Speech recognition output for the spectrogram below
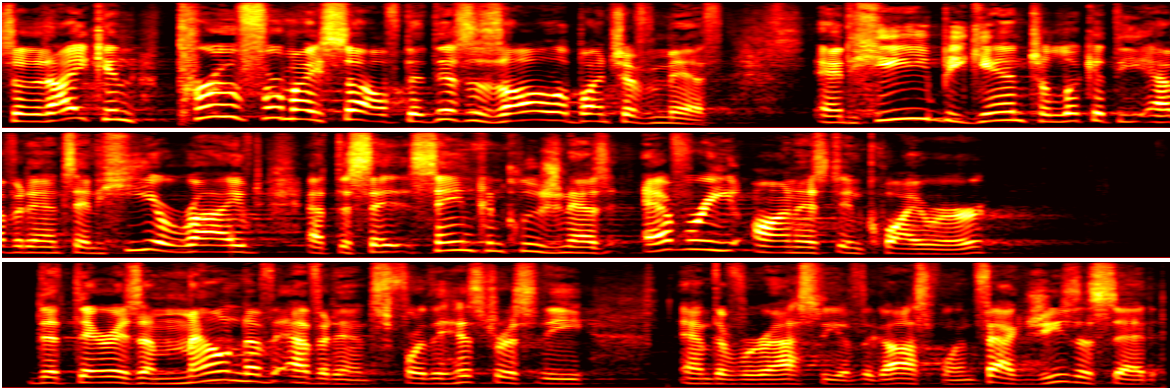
so that I can prove for myself that this is all a bunch of myth. And he began to look at the evidence and he arrived at the same conclusion as every honest inquirer that there is a mountain of evidence for the historicity and the veracity of the gospel. In fact, Jesus said,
